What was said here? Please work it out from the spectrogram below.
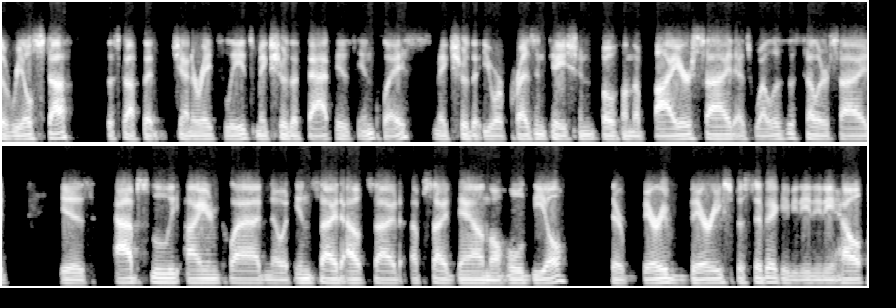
the real stuff, the stuff that generates leads. Make sure that that is in place. Make sure that your presentation, both on the buyer side as well as the seller side, is absolutely ironclad. Know it inside, outside, upside down, the whole deal. They're very, very specific. If you need any help,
